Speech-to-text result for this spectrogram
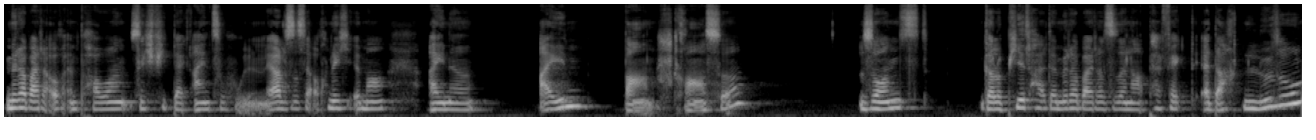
Mitarbeiter auch empowern, sich Feedback einzuholen. Ja, das ist ja auch nicht immer eine Einbahnstraße, sonst galoppiert halt der Mitarbeiter zu seiner perfekt erdachten Lösung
